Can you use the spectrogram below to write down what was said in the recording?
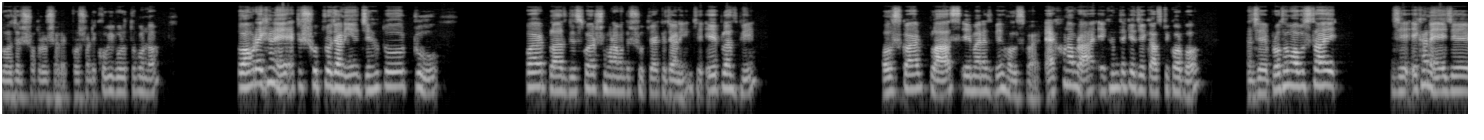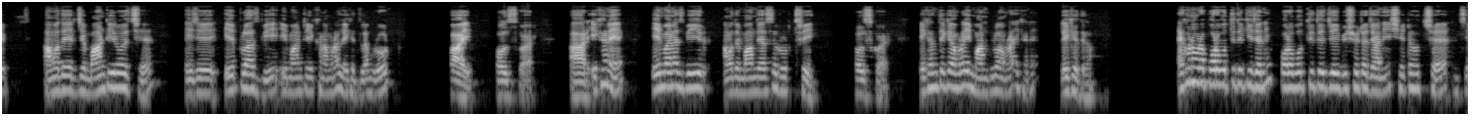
২০১৭ সালে। প্রশ্নটি খুবই গুরুত্বপূর্ণ। তো আমরা এখানে একটা সূত্র জানি যেহেতু 2 স্কয়ার প্লাস b স্কয়ার সমান আমাদের সূত্র একটা জানি যে a plus b whole square plus a minus b whole square. এখন আমরা এখান থেকে যে কাজটি করব, যে প্রথম অবস্থায় যে এখানে এই যে আমাদের যে মানটি রয়েছে, এই যে a প্লাস b, এই মানটি এখানে আমরা লিখে দিলাম রুট 5 হোল স্কয়ার। আর এখানে a মাইনাস এর আমাদের মান দেয়া আছে রুট 3 হোল স্কয়ার। এখান থেকে আমরা এই মানগুলো আমরা এখানে লিখে দিলাম। এখন আমরা পরবর্তীতে কি জানি? পরবর্তীতে যে বিষয়টা জানি সেটা হচ্ছে যে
